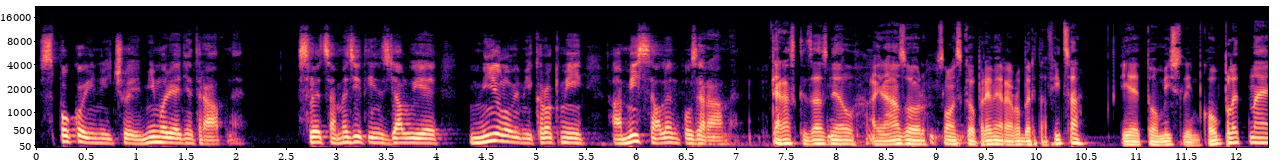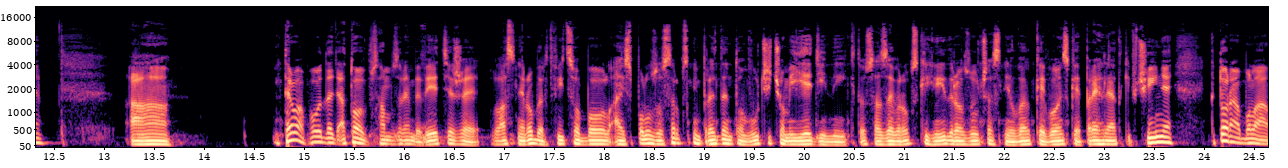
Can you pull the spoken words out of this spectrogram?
spokojní, čo je mimoriadne trápne. Svet sa medzi tým vzdialuje mílovými krokmi a my sa len pozeráme. Teraz, keď zaznel aj názor slovenského premiéra Roberta Fica, je to, myslím, kompletné. A Treba povedať, a to samozrejme viete, že vlastne Robert Fico bol aj spolu so srbským prezidentom Vučičom jediný, kto sa z európskych lídrov zúčastnil veľkej vojenskej prehliadky v Číne, ktorá bola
